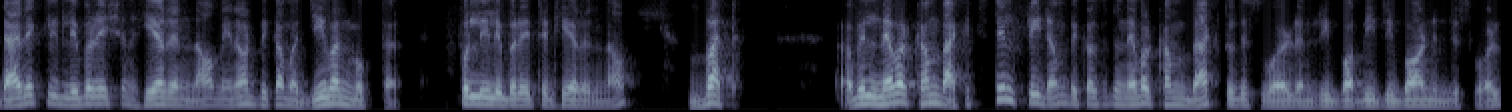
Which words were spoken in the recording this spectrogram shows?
directly liberation here and now may not become a jivan mukta fully liberated here and now but uh, will never come back. It's still freedom because it will never come back to this world and rebo- be reborn in this world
